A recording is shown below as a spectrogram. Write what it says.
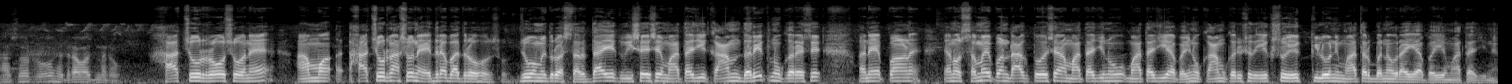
હા સર રહો હૈદરાબાદમાં રહો. હાચોર રહો છો અને આમ હાચોરના છો ને હૈદરાબાદ રહો છો. જુઓ મિત્રો શ્રદ્ધા એક વિષય છે. માતાજી કામ દરેકનું કરે છે અને પણ એનો સમય પણ લાગતો હોય છે. અને માતાજીનું, માતાજી આ ભાઈનું કામ કર્યું છે તો એકસો એક કિલોની માતર બનાવરાઈ આ ભાઈએ માતાજીને.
